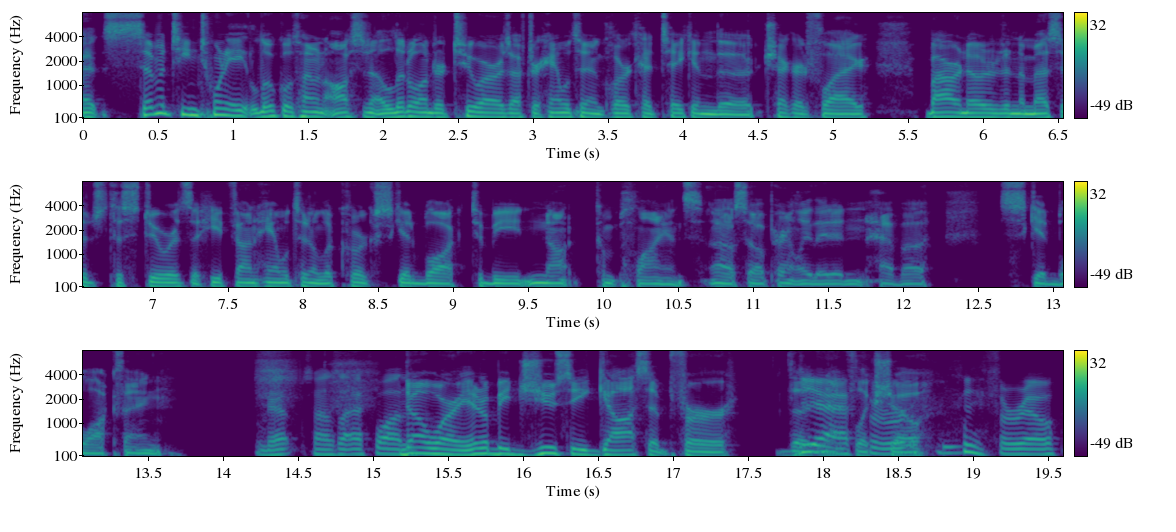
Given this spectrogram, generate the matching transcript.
at 1728 local time in Austin, a little under two hours after Hamilton and Clerk had taken the checkered flag, Bauer noted in a message to stewards that he found Hamilton and Leclerc's skid block to be not compliance. Uh, so apparently they didn't have a skid block thing. Yep, sounds like F1. Don't worry, it'll be juicy gossip for the Netflix for show. Real. for real.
